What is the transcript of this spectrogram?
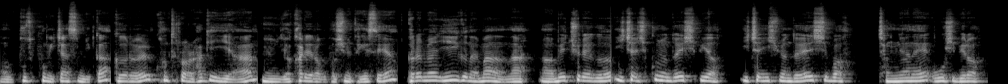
어, 부수품 있지 않습니까? 그거를 컨트롤하기 위한 음, 역할이라고 보시면 되겠어요. 그러면 이익은 얼마나 나? 어, 매출액은 2019년도에 12억, 2020년도에 10억, 작년에 51억,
